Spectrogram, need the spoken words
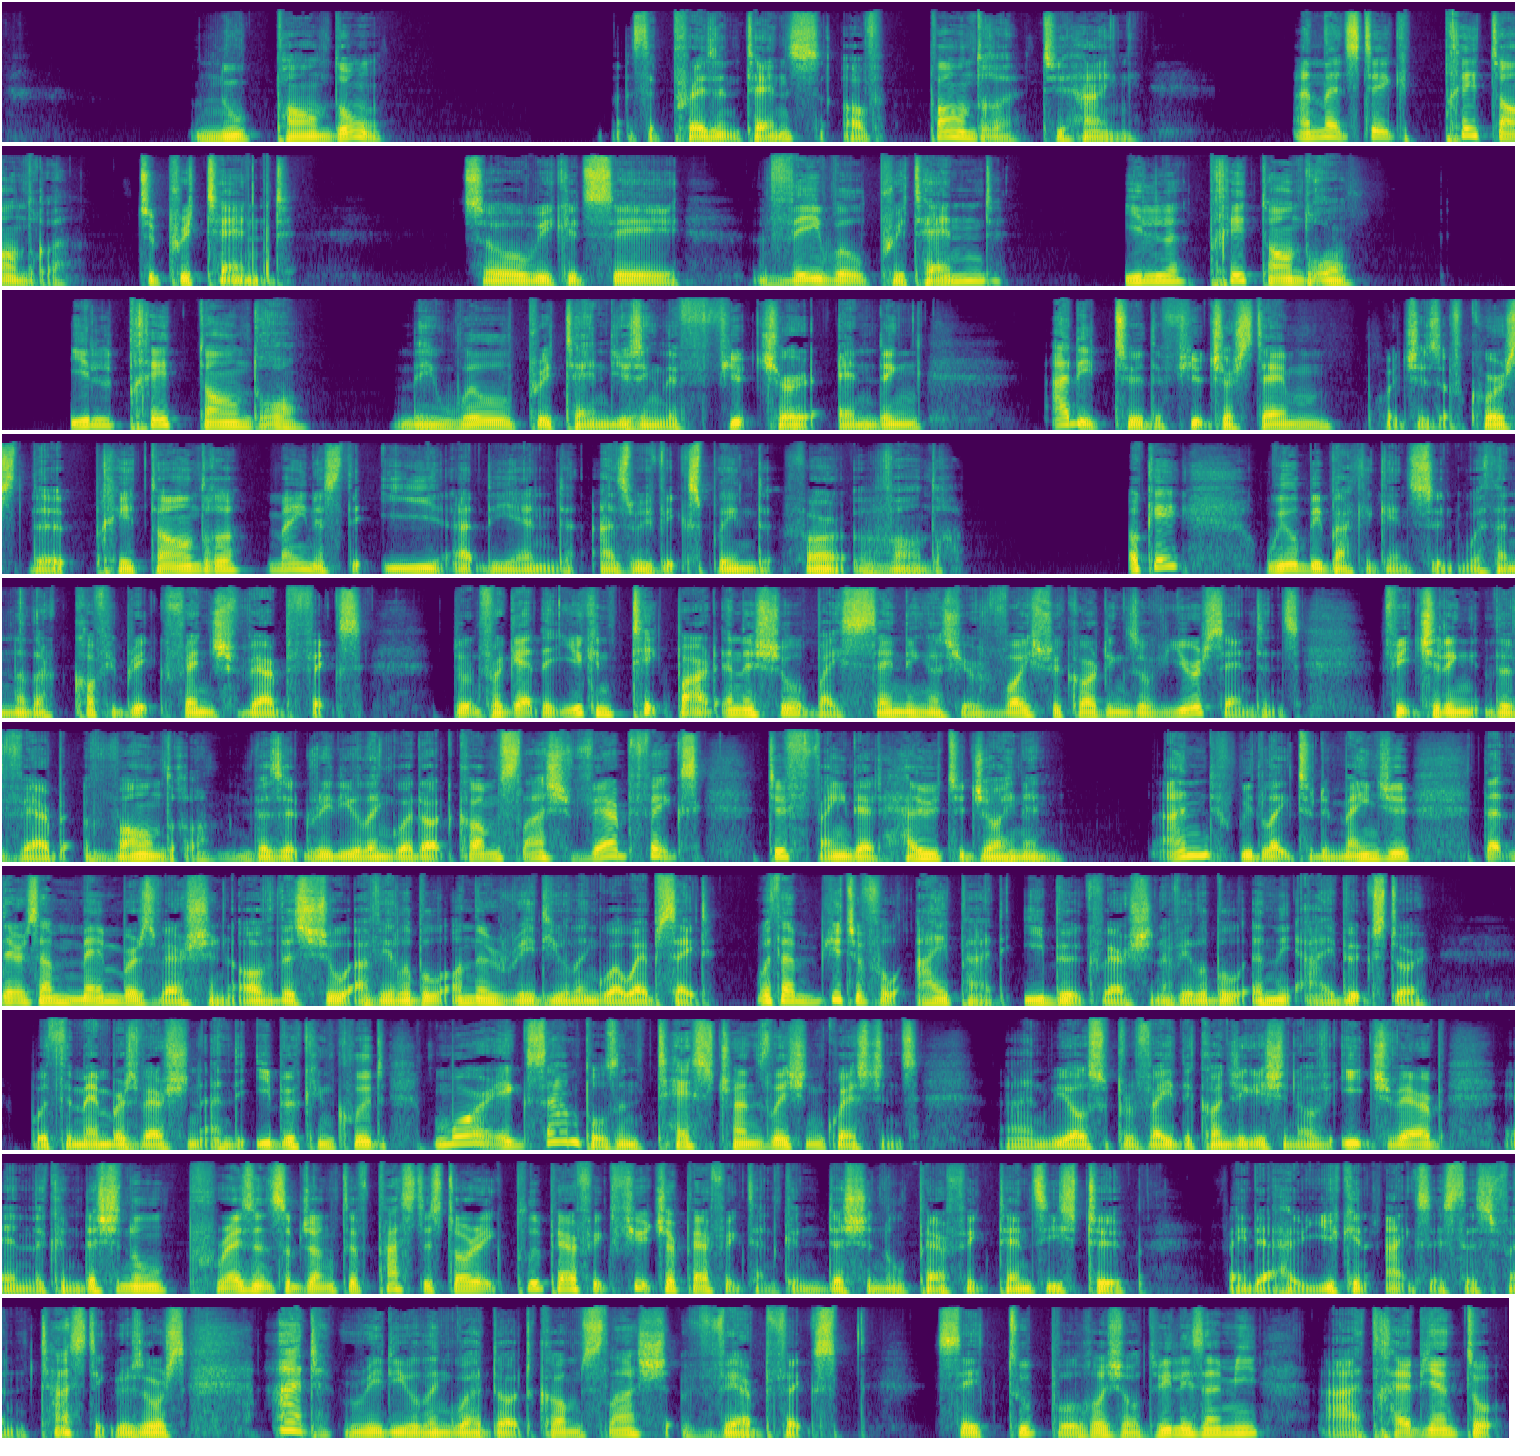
Nous pendons. That's the present tense of pendre, to hang. And let's take prétendre, to pretend. So we could say, they will pretend, ils prétendront. Ils prétendront. They will pretend using the future ending added to the future stem, which is, of course, the prétendre minus the E at the end, as we've explained for vendre. Okay, we'll be back again soon with another Coffee Break French verb fix. Don't forget that you can take part in the show by sending us your voice recordings of your sentence featuring the verb vendre. Visit radiolingua.com slash verbfix to find out how to join in. And we'd like to remind you that there's a members version of this show available on the Radiolingua website, with a beautiful iPad ebook version available in the iBook store. Both the members version and the ebook include more examples and test translation questions, and we also provide the conjugation of each verb in the conditional, present subjunctive, past historic, pluperfect, future perfect, and conditional perfect tenses too. Find out how you can access this fantastic resource at radiolingua.com slash verbfix. C'est tout pour aujourd'hui les amis. À très bientôt.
